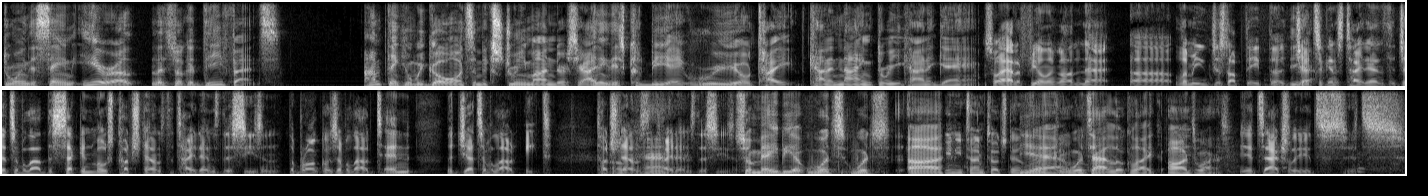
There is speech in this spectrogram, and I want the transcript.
During the same era, let's look at defense. I'm thinking we go on some extreme unders here. I think this could be a real tight kind of 9 3 kind of game. So I had a feeling on that. Uh, let me just update the Jets against tight ends. The Jets have allowed the second most touchdowns to tight ends this season. The Broncos have allowed 10. The Jets have allowed eight touchdowns Okay. to tight ends this season. So maybe a, what's what's uh Anytime touchdown. yeah, what's that look like odds wise? It's actually it's it's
